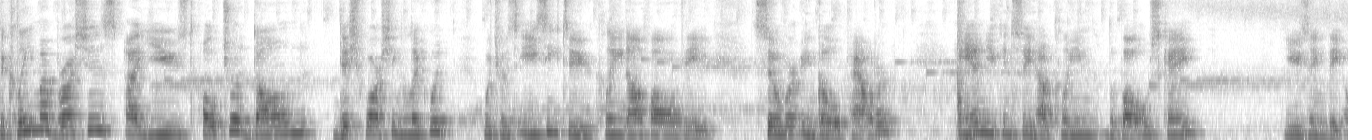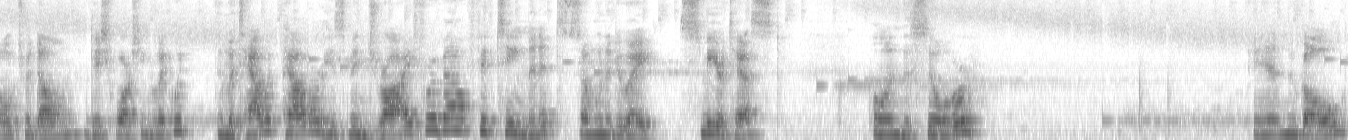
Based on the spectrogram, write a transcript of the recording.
To clean my brushes, I used Ultra Dawn dishwashing liquid, which was easy to clean off all the silver and gold powder. And you can see how clean the bowls came using the Ultra Dawn dishwashing liquid. The metallic powder has been dry for about 15 minutes, so I'm going to do a smear test on the silver and the gold.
